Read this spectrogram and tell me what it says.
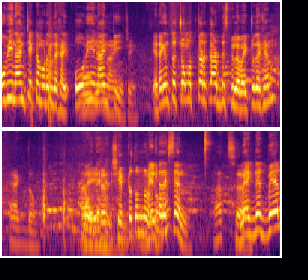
ওভি নাইনটি একটা মডেল দেখাই। ওভি নাইনটি এটা কিন্তু চমৎকার কার্ভ ডিসপ্লে ভাই একটু দেখেন। একদম। ভাই, দেখেন। শেপটা তো বেলটা দেখছেন? আচ্ছা। ম্যাগনেট বেল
